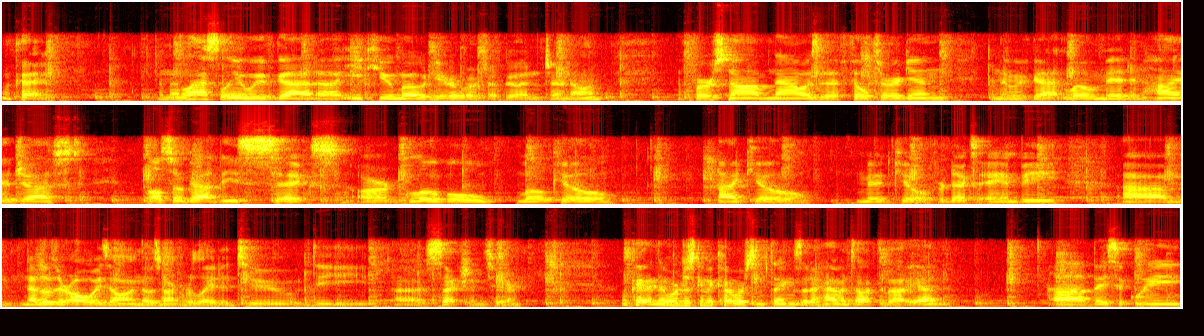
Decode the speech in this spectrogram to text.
Okay, and then lastly, we've got uh, EQ mode here, which I'll go ahead and turn on. The first knob now is a filter again, and then we've got low, mid, and high adjust. We've also got these six are global low kill, high kill, mid kill for decks A and B. Um, now those are always on, those aren't related to the uh, sections here. Okay, and then we're just going to cover some things that I haven't talked about yet. Uh, basically,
